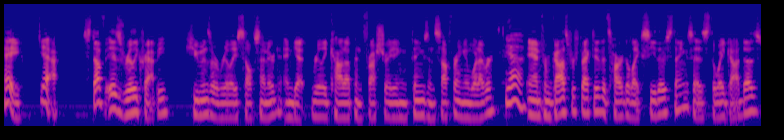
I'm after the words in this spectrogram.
hey, yeah, stuff is really crappy. Humans are really self centered and get really caught up in frustrating things and suffering and whatever. Yeah. And from God's perspective, it's hard to like see those things as the way God does.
